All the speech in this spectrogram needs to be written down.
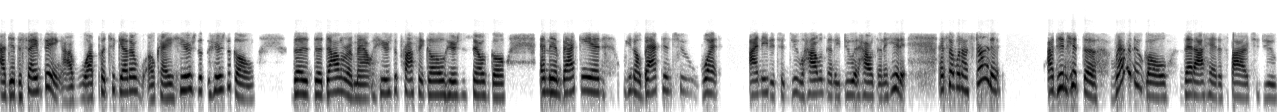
I did the same thing. I, I put together, okay, here's the here's the goal, the the dollar amount, here's the profit goal, here's the sales goal, and then back in, you know, backed into what I needed to do, how I was going to do it, how I was going to hit it. And so when I started, I didn't hit the revenue goal that I had aspired to do,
